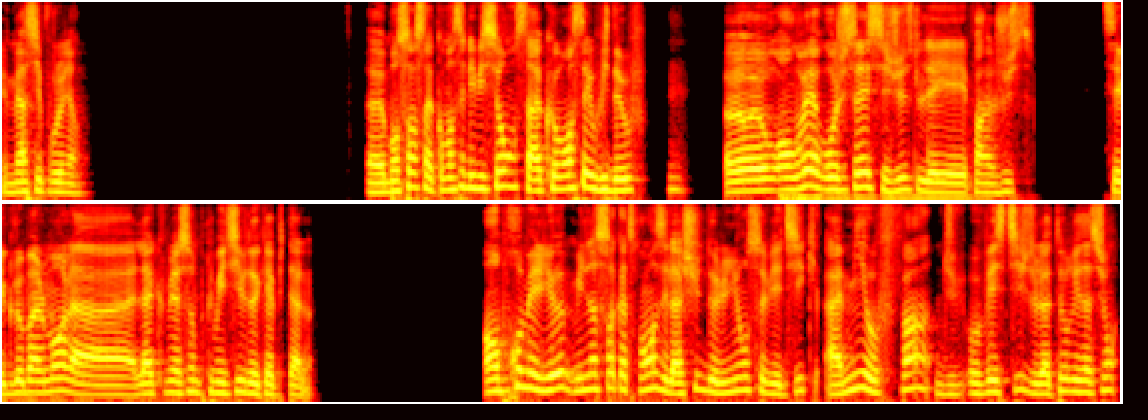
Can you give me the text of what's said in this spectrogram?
Mais merci pour le lien. bonsoir, ça a commencé l'émission? Ça a commencé, oui, de ouf. en vrai, Roger c'est juste les. Enfin, juste c'est globalement l'accumulation primitive de capital. En premier lieu, 1991 et la chute de l'Union soviétique a mis au fin du, au vestige de la théorisation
